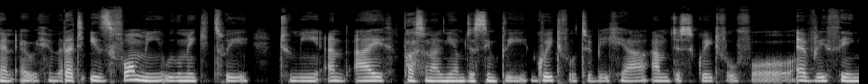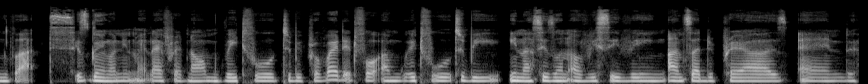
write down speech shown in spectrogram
and everything that is for me will make its way to me. And I personally am just simply grateful to be here. I'm just grateful for everything that is going on in my life right now. I'm grateful to be provided for. I'm grateful to be in a season of receiving answered prayers and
